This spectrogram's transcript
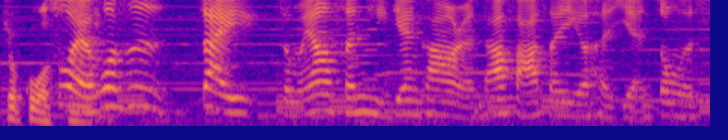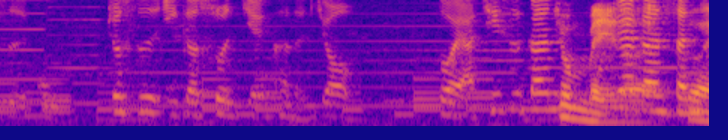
就过世对，或是再怎么样身体健康的人，他发生一个很严重的事故，就是一个瞬间可能就，对啊，其实跟就没我觉得跟身体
